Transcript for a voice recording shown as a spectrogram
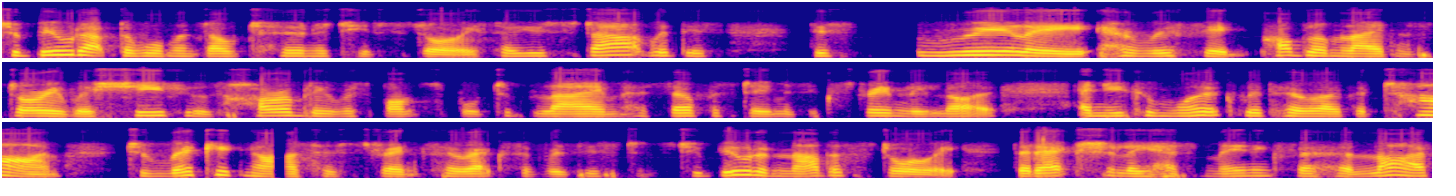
to build up the woman's alternative story. So you start with this, this really horrific, problem-laden story where she feels horribly responsible to blame, her self-esteem is extremely low, and you can work with her over time to recognise her strengths, her acts of resistance, to build another story that actually has meaning for her life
